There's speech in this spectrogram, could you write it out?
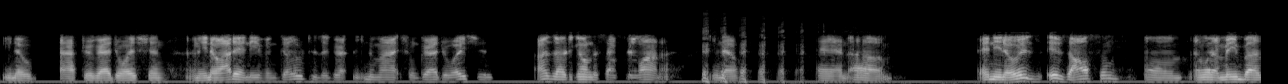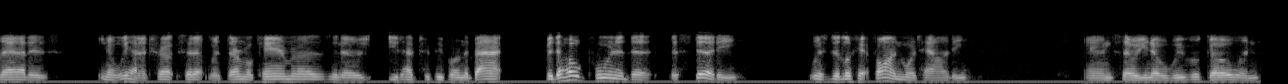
you know after graduation, and you know I didn't even go to the you know my actual graduation. I was already going to South Carolina, you know, and um, and you know it was, it was awesome. Um, and what I mean by that is, you know, we had a truck set up with thermal cameras. You know, you'd have two people in the back, but the whole point of the the study was to look at fawn mortality. And so, you know, we would go and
